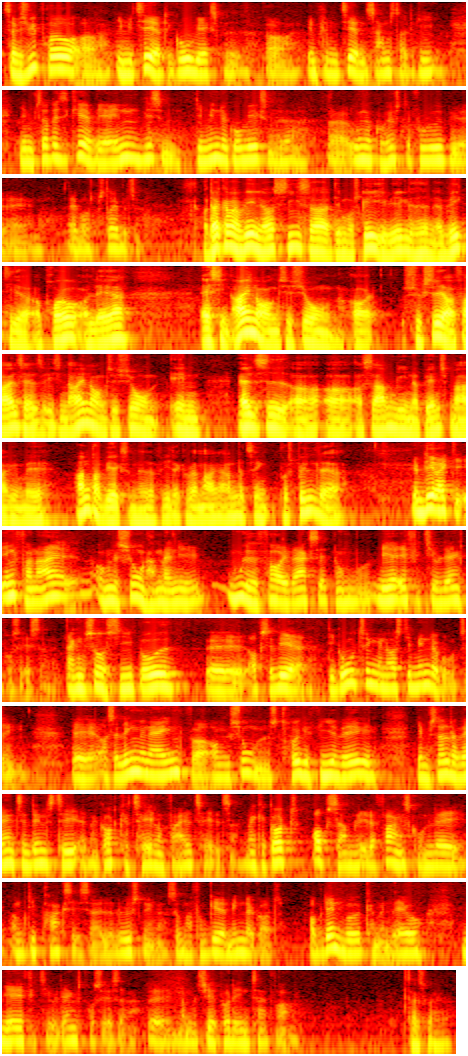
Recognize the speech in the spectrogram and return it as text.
Så hvis vi prøver at imitere den gode virksomhed og implementere den samme strategi, jamen så risikerer vi at ende ligesom de mindre gode virksomheder, øh, uden at kunne høste fuld udbytte af, af vores bestræbelser. Og der kan man vel egentlig også sige så, at det måske i virkeligheden er vigtigere at prøve at lære af sin egen organisation og succes og fejltagelser i sin egen organisation, end altid at, at, at sammenligne og benchmarke med andre virksomheder, fordi der kan være mange andre ting på spil der. Jamen det er rigtigt. Inden for en egen organisation har man i mulighed for at iværksætte nogle mere effektive læringsprocesser. Der kan man så at sige både øh, observere de gode ting, men også de mindre gode ting. Øh, og så længe man er inden for organisationens trygge fire vægge, jamen så vil der være en tendens til, at man godt kan tale om fejltagelser. Man kan godt opsamle et erfaringsgrundlag om de praksiser eller løsninger, som har fungeret mindre godt. Og på den måde kan man lave mere effektive læringsprocesser, øh, når man ser på det internt fra. Tak skal du have.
